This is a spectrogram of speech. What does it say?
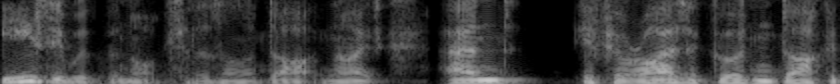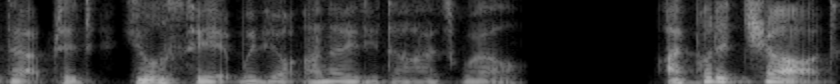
Easy with binoculars on a dark night, and if your eyes are good and dark adapted, you'll see it with your unaided eye as well. I put a chart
